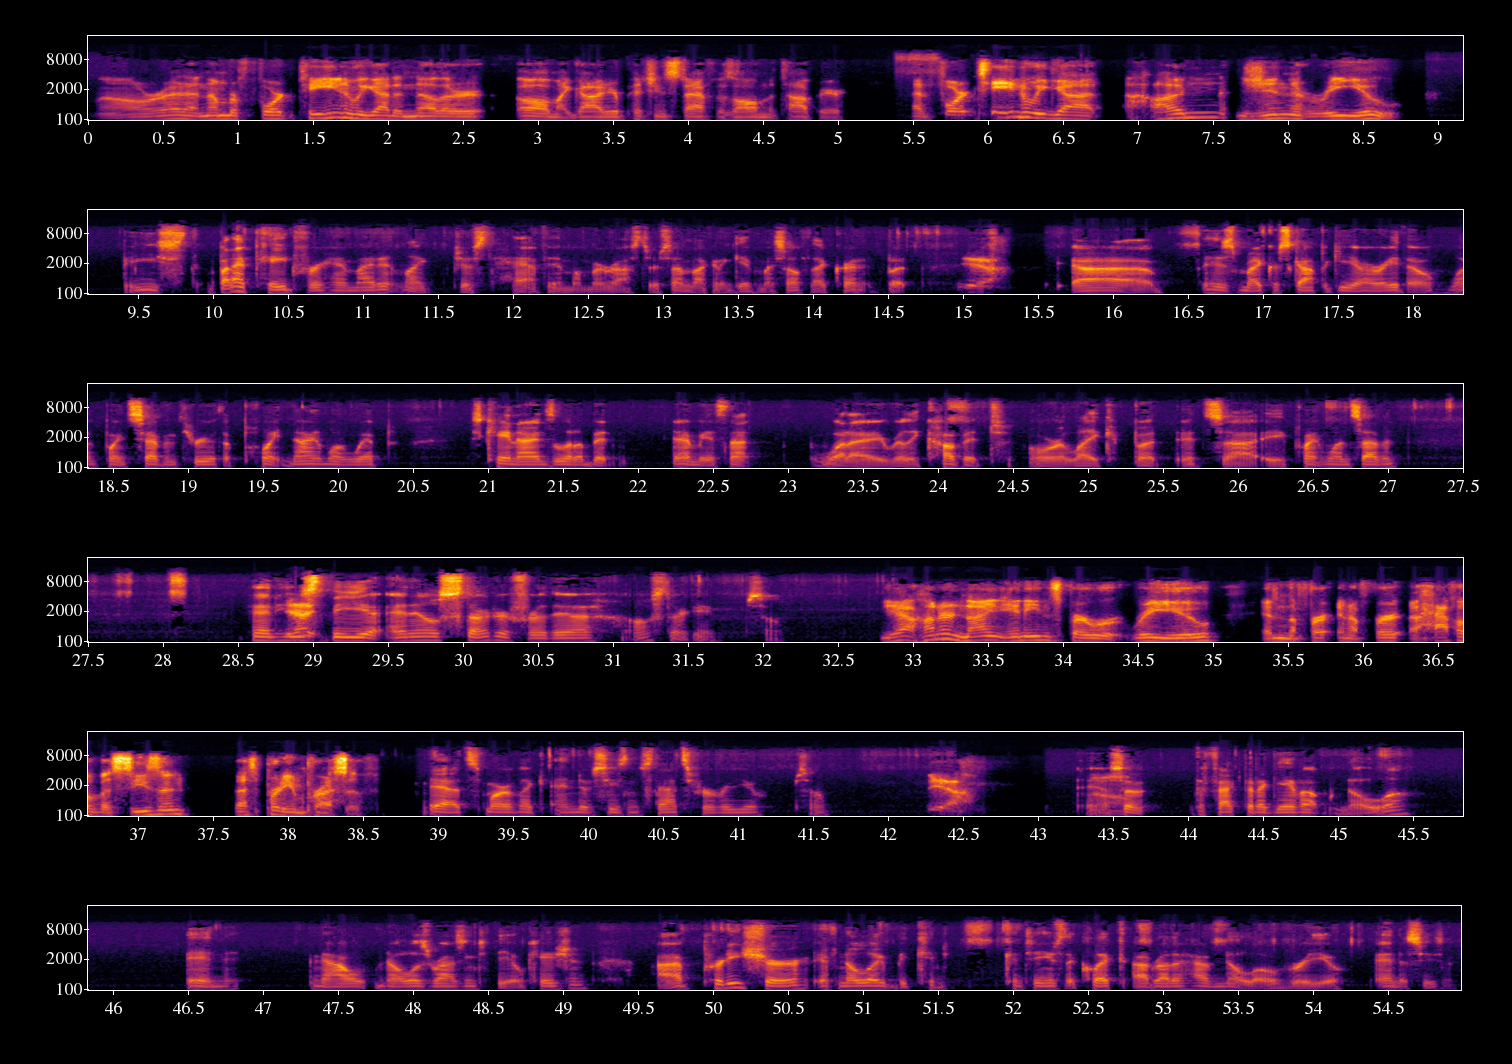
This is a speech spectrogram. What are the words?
All right, at number fourteen, we got another. Oh my God, your pitching staff is all on the top here. At fourteen, we got Hyun Jin Ryu. beast but i paid for him i didn't like just have him on my roster so i'm not going to give myself that credit but Yeah. Uh, his microscopic ERA though, 1.73 with a .91 WHIP. His K9's a little bit. I mean, it's not what I really covet or like, but it's uh, 8.17. And he's the NL starter for the All Star game. So Yeah, 109 innings for Ryu in the fir- in a, fir- a half of a season. That's pretty impressive. yeah, it's more of like end of season stats for Ryu. So Yeah. yeah, Oh. so the fact that I gave up Nola, and now Nola's rising to the occasion. I'm pretty sure if Nola be- con- continues to click, I'd rather have Nola over you end of season.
